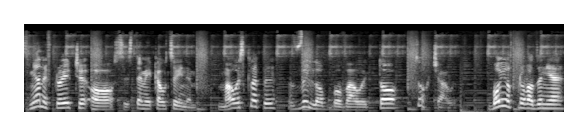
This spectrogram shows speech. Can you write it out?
Zmiany w projekcie o systemie kaucyjnym. Małe sklepy wylobowały to, co chciały. Boje o wprowadzenie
